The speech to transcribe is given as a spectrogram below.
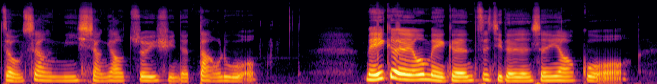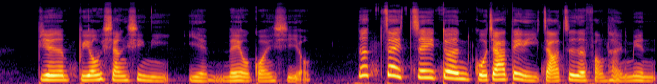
走上你想要追寻的道路哦。每一个人有每个人自己的人生要过，哦，别人不用相信你也没有关系哦。那在这一段《国家地理》杂志的访谈里面，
